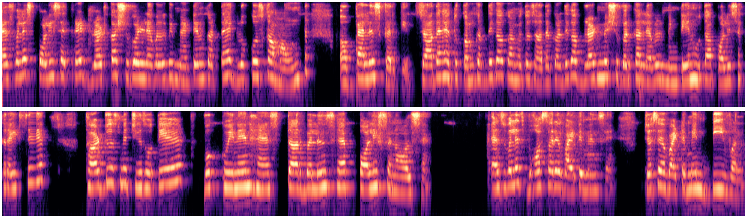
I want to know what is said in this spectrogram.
as well as polysaccharide blood का शुगर लेवल भी मेंटेन करता है ग्लूकोज का अमाउंट बैलेंस करके। ज़्यादा है तो कम कर देगा, कम है तो ज़्यादा कर देगा। ब्लड में शुगर का लेवल मेंटेन होता है पॉलीसेक्राइड से। थर्ड जो इसमें चीज़ होती है, वो क्विनेन है स्टर्बेलेंस है पॉलीफेनॉल्स है। एज वेल एज बहुत सारे वाइटामिन हैं, जैसे vitamin B one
